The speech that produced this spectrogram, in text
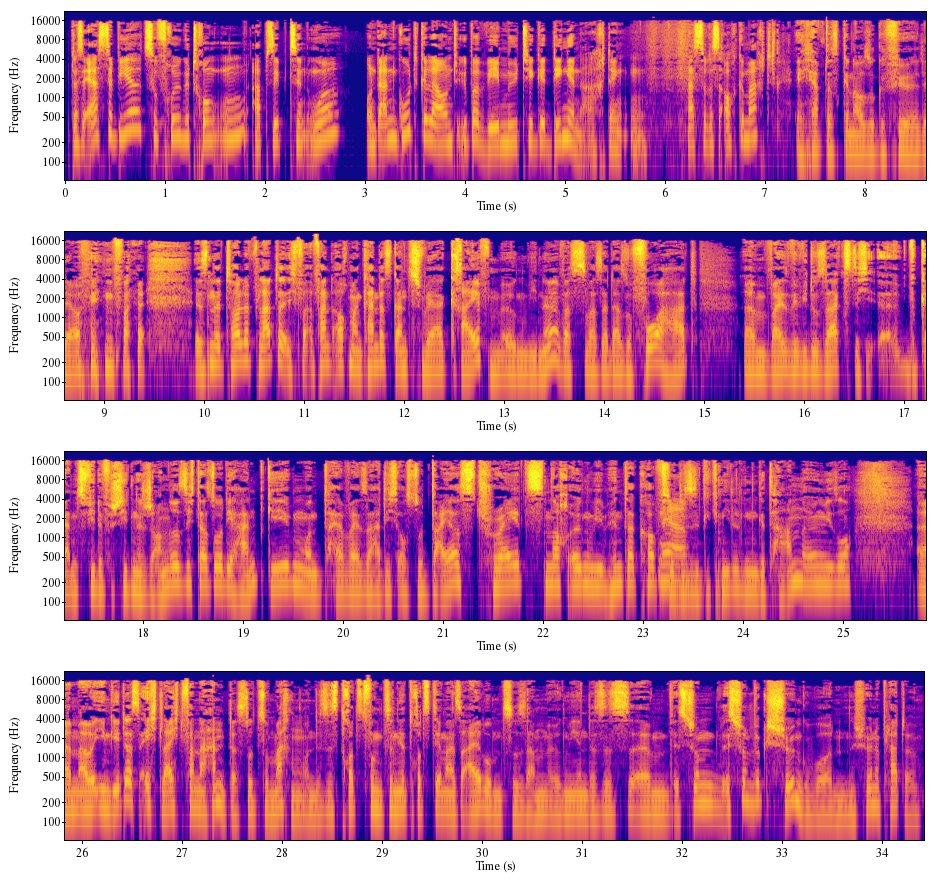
Das erste Bier zu früh getrunken, ab 17 Uhr und dann gut gelaunt über wehmütige Dinge nachdenken. Hast du das auch gemacht? Ich habe das genauso gefühlt, ja, auf jeden Fall. Ist eine tolle Platte. Ich fand auch, man kann das ganz schwer greifen irgendwie, ne, was, was er da so vorhat. Ähm, weil, wie du sagst, ich, äh, ganz viele verschiedene Genres sich da so die Hand geben und teilweise hatte ich auch so Dire Straits noch irgendwie im Hinterkopf, Ja. so diese gekniedelten Gitarren irgendwie so. Ähm, aber ihm geht das echt leicht von der Hand, das so zu machen. Und es ist trotz, funktioniert trotzdem als Album zusammen irgendwie. Und das ist, ähm, ist schon, ist schon wirklich schön geworden. Eine schöne Platte.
